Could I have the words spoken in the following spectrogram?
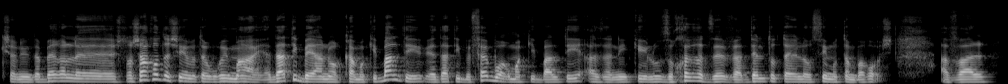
כשאני מדבר על אה, שלושה חודשים, אתם אומרים, מה, ידעתי בינואר כמה קיבלתי, וידעתי בפברואר מה קיבלתי, אז אני כאילו זוכר את זה, והדלתות האלה עושים אותם בראש. אבל אה,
